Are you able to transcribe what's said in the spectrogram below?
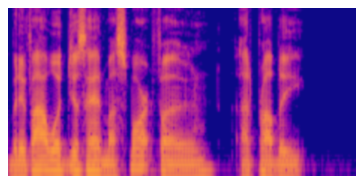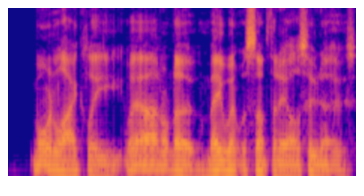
but if I would just had my smartphone, I'd probably more than likely, well, I don't know. May went with something else. Who knows?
